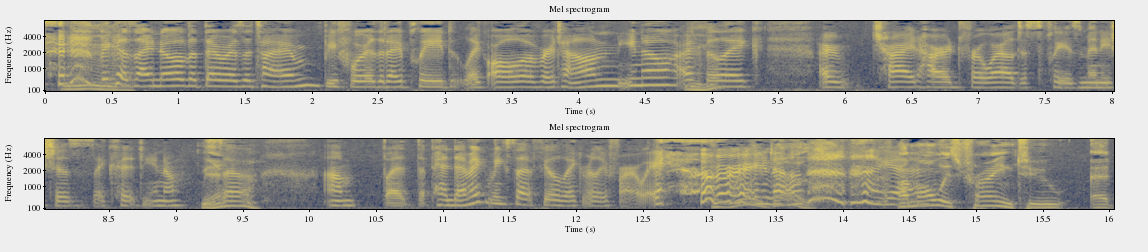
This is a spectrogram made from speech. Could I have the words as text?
because I know that there was a time before that I played like all over town. You know, I feel like I tried hard for a while just to play as many shows as I could. You know, Yeah. so. Um, but the pandemic makes that feel like really far away right really now. yeah. I'm always trying to at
